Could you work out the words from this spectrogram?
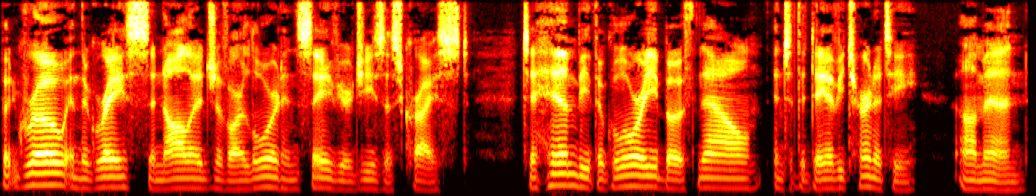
But grow in the grace and knowledge of our Lord and Saviour Jesus Christ. To him be the glory both now and to the day of eternity. Amen.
